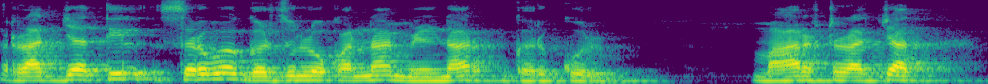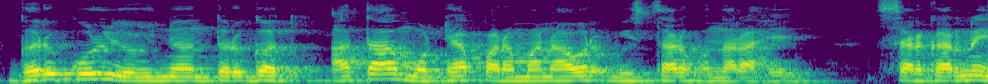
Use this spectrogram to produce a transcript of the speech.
राज्यातील सर्व गरजू लोकांना मिळणार घरकुल. महाराष्ट्र राज्यात घरकुल योजनेअंतर्गत आता मोठ्या प्रमाणावर विस्तार होणार आहे. सरकारने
